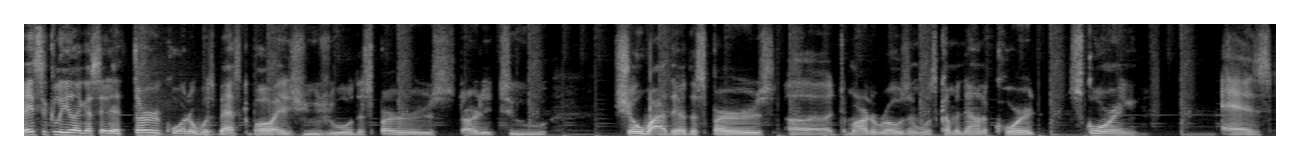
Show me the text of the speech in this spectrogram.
basically, like I said, that third quarter was basketball as usual. The Spurs started to show why they're the Spurs. Uh, DeMar DeRozan was coming down the court, scoring as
